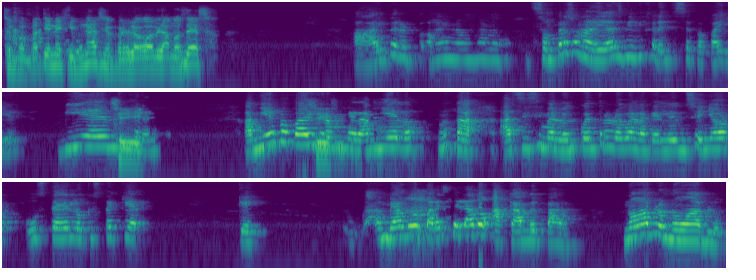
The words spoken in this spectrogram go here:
tu papá tiene gimnasio, pero luego hablamos de eso. Ay, pero, ay, no, no, no. Son personalidades bien diferentes el papá y él. Bien. A mí el papá me da miedo. Así si me lo encuentro luego en la que le señor, usted lo que usted quiere. ¿Qué? Me hago para este lado, acá me paro. No hablo, no hablo.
